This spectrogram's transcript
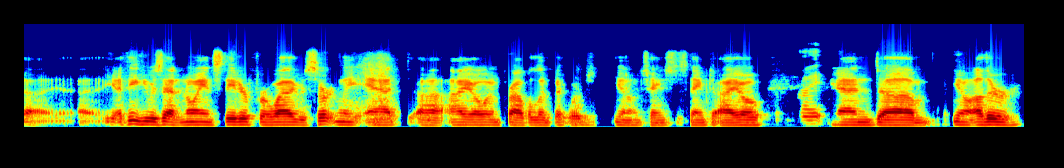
Uh, uh, I think he was at Annoyance Theater for a while. He was certainly at uh, IO Improv Olympic, which you know changed its name to IO, right? And um, you know other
